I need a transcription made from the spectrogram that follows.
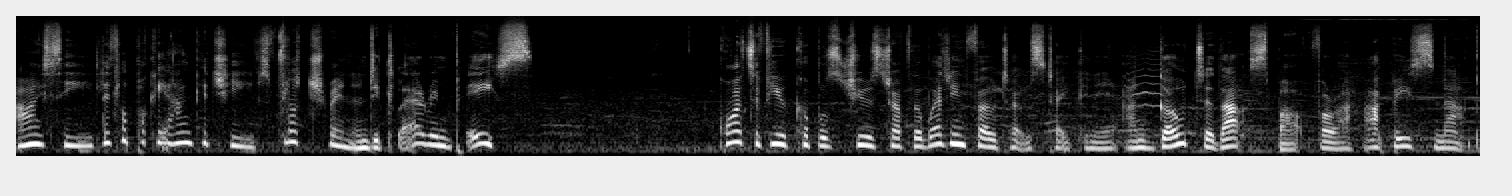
I see little pocket handkerchiefs fluttering and declaring peace. Quite a few couples choose to have their wedding photos taken here and go to that spot for a happy snap.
